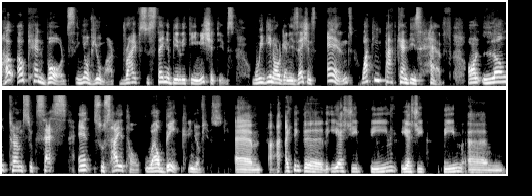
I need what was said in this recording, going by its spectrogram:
how, how can boards, in your view, Mark, drive sustainability initiatives within organizations and what impact can this have on long-term success and societal well-being in your views? Um, I, I, think the the esg theme esg theme um,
